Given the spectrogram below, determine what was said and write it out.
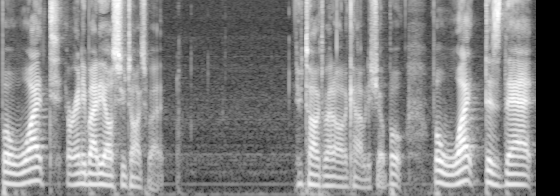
but what, or anybody else who talks about it, who talked about it on a comedy show, but, but what does that,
